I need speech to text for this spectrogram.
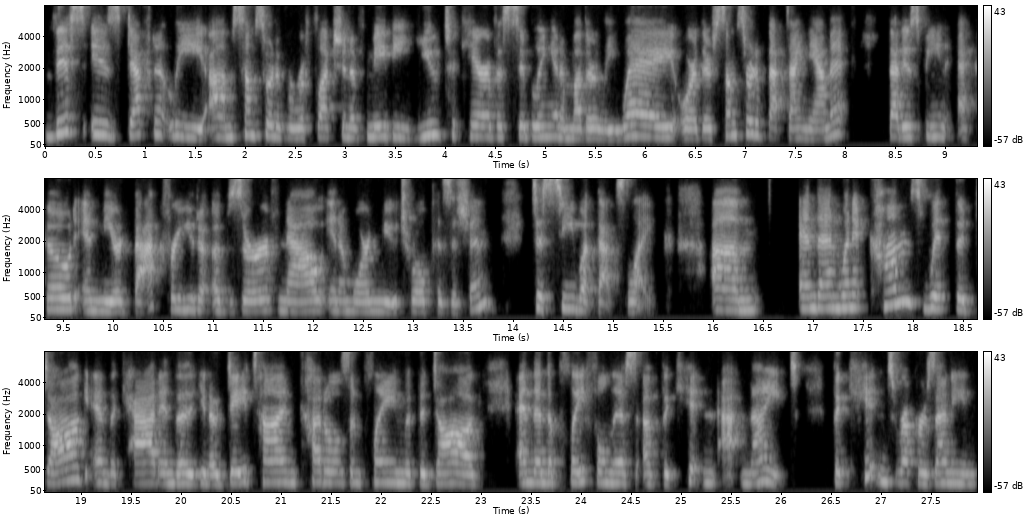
This is definitely um, some sort of a reflection of maybe you took care of a sibling in a motherly way or there's some sort of that dynamic that is being echoed and mirrored back for you to observe now in a more neutral position to see what that's like. Um, and then when it comes with the dog and the cat and the you know daytime cuddles and playing with the dog and then the playfulness of the kitten at night the kitten's representing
